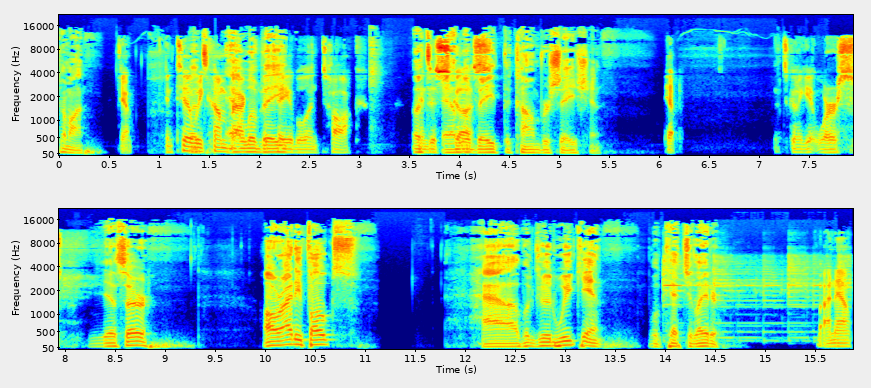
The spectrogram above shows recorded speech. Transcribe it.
Come on, Yep. Until Let's we come back to the table and talk. let's discuss. elevate the conversation. Yep. It's going to get worse. Yes, sir. All righty, folks. Have a good weekend. We'll catch you later. Bye now.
